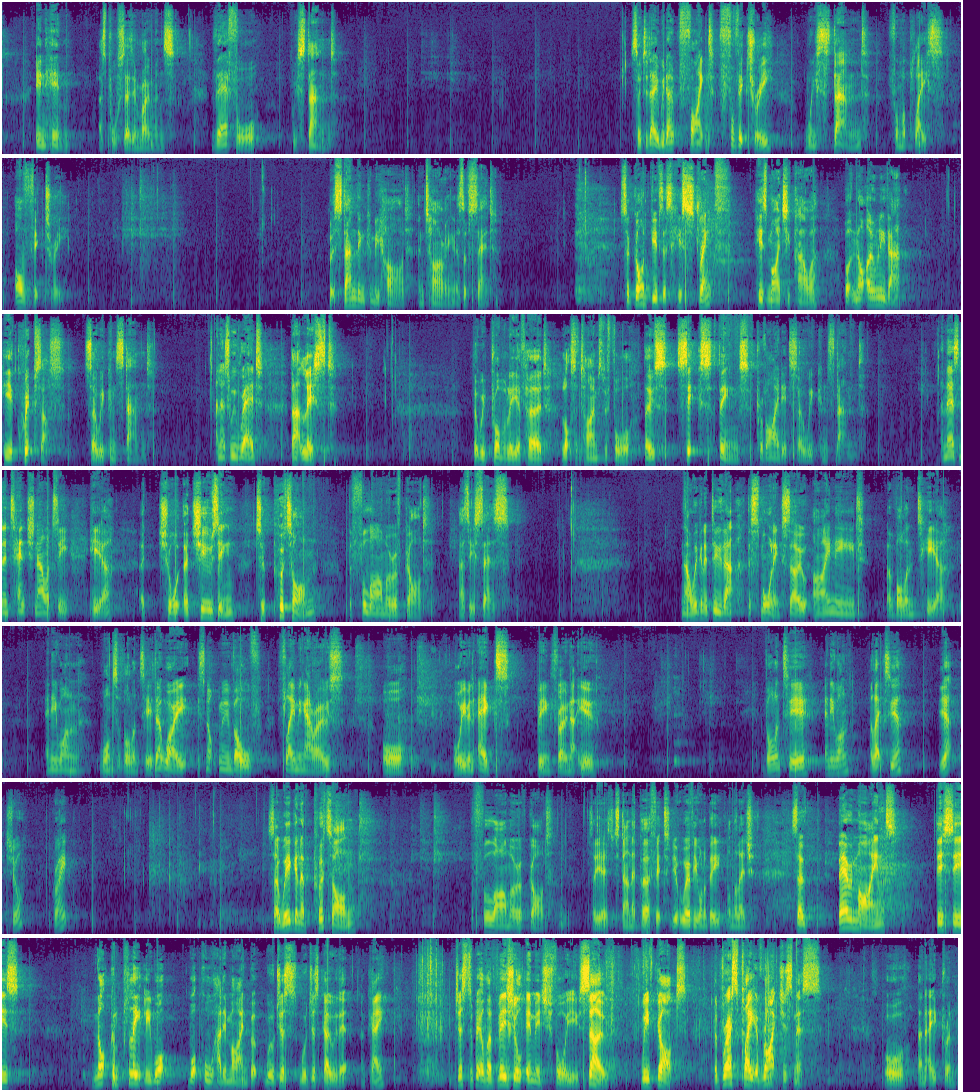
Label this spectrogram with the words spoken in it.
in him, as Paul says in Romans. Therefore, we stand. So today, we don't fight for victory, we stand from a place of victory. But standing can be hard and tiring, as I've said. So God gives us His strength, His mighty power, but not only that, He equips us so we can stand. And as we read that list that we probably have heard lots of times before. Those six things provided so we can stand. And there's an intentionality here, a, cho- a choosing to put on the full armour of God, as he says. Now, we're going to do that this morning, so I need a volunteer. Anyone wants a volunteer? Don't worry, it's not going to involve flaming arrows or, or even eggs being thrown at you. Volunteer, anyone? Alexia? Yeah, sure. Great. So we're going to put on the full armor of God. So, yeah, stand there, perfect, wherever you want to be on the ledge. So, bear in mind, this is not completely what, what Paul had in mind, but we'll just, we'll just go with it, okay? Just a bit of a visual image for you. So, we've got the breastplate of righteousness, or an apron,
